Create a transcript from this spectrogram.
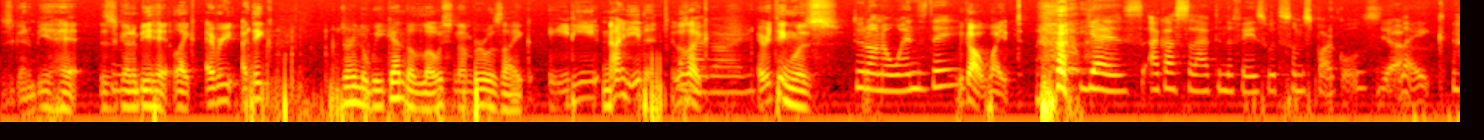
this is gonna be a hit. This is gonna be a hit. Mm-hmm. Like every, I think during the weekend, the lowest number was like 80. Not even. It was oh like everything was. Dude, on a Wednesday. We got wiped. yes, I got slapped in the face with some sparkles. Yeah. Like.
